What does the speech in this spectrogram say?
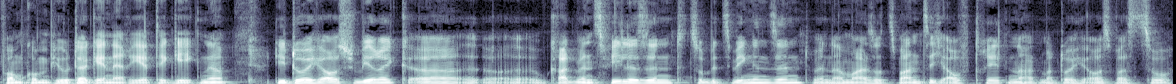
vom Computer generierte Gegner, die durchaus schwierig, äh, äh, gerade wenn es viele sind, zu bezwingen sind. Wenn da mal so 20 auftreten, hat man durchaus was zu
